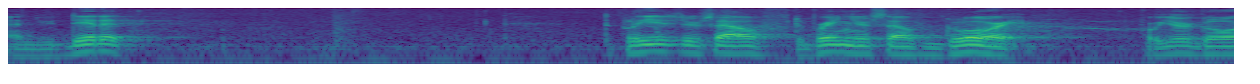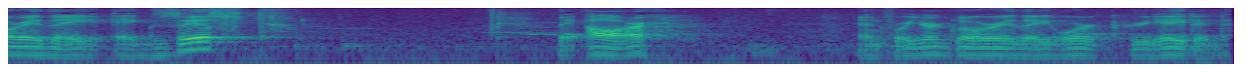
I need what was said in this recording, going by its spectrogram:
and you did it to please yourself, to bring yourself glory. For your glory they exist, they are, and for your glory they were created.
